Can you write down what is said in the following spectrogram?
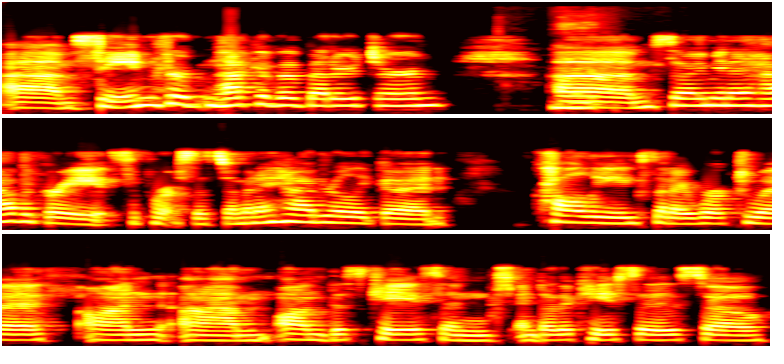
um, sane, for lack of a better term. Mm-hmm. Um, so I mean, I have a great support system, and I had really good colleagues that I worked with on um, on this case and and other cases. So,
